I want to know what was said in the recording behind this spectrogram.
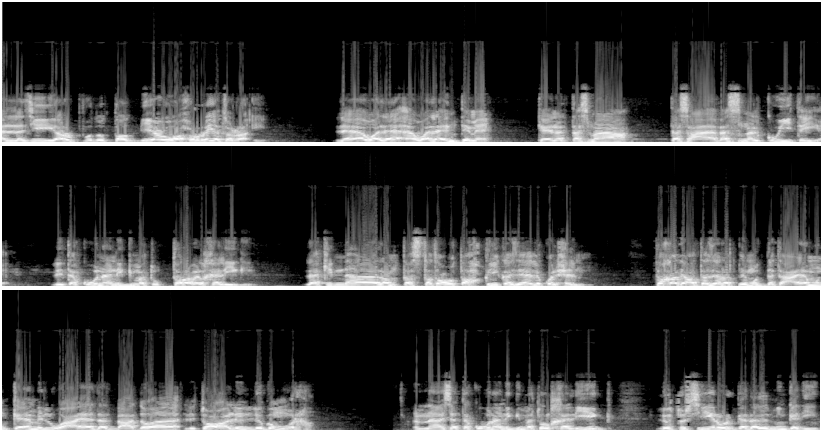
الذي يرفض التطبيع وحرية الرأي. لا ولاء ولا انتماء. كانت تسمع تسعى بسمة الكويتية لتكون نجمة الطرب الخليجي. لكنها لم تستطع تحقيق ذلك الحلم. فقد اعتزلت لمدة عام كامل وعادت بعدها لتعلن لجمهورها أنها ستكون نجمة الخليج لتثير الجدل من جديد.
